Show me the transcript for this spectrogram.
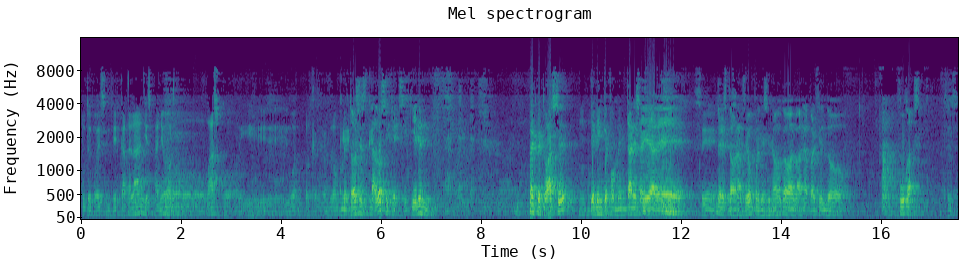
tú te puedes sentir catalán y español o vasco y, porque por ejemplo... Hombre, que- todos los estados, si, que- si quieren perpetuarse, tienen que fomentar esa idea de, Sí, del sí, Estado-Nación, porque si no acaban- van apareciendo fugas. Sí, sí.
